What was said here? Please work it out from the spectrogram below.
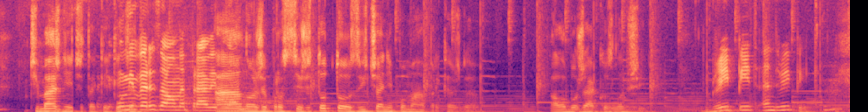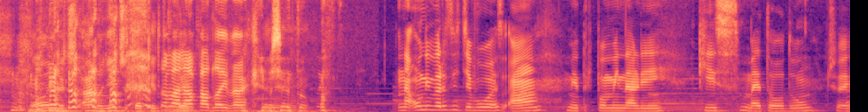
Či máš niečo také? keď Univerzálne pravidlo. Áno, že proste, že toto zvyčajne pomáha pre každého. Alebo že ako zlepšiť. Repeat and repeat. No, ináč, áno, niečo také. To ma napadlo iba, že to... Na univerzite v USA mi pripomínali KISS metódu, čo je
